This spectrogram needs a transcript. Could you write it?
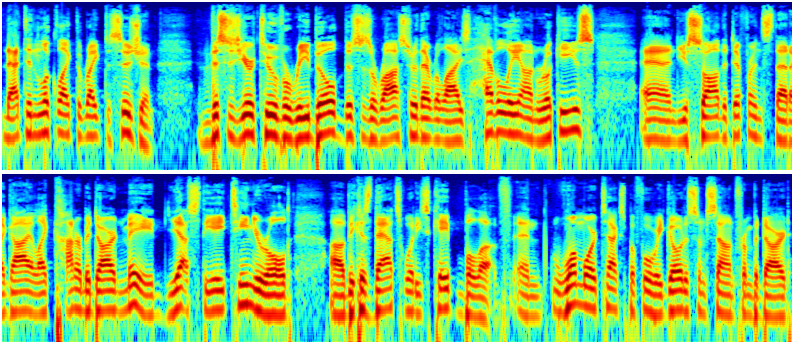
That didn't look like the right decision. This is year two of a rebuild. This is a roster that relies heavily on rookies and you saw the difference that a guy like Connor Bedard made. Yes, the 18 year old, uh, because that's what he's capable of. And one more text before we go to some sound from Bedard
